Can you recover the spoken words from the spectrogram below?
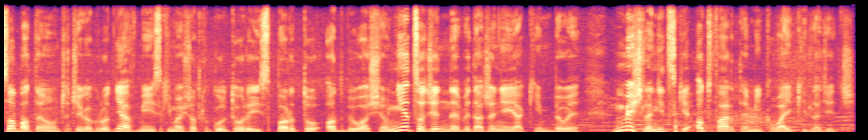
sobotę 3 grudnia w Miejskim Ośrodku Kultury i Sportu odbyło się niecodzienne wydarzenie, jakim były myślenickie otwarte Mikołajki dla dzieci.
